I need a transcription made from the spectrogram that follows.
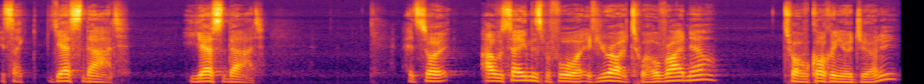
it's like, yes, that. Yes, that. And so I was saying this before if you're at 12 right now, 12 o'clock on your journey,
